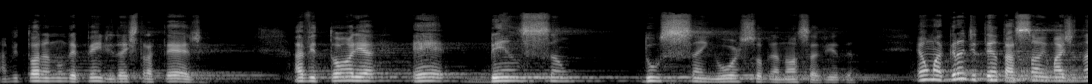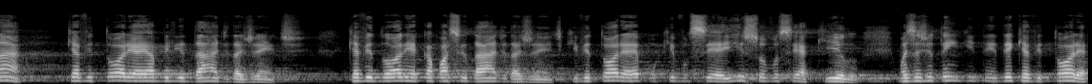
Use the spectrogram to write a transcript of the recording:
A vitória não depende da estratégia. A vitória é bênção do Senhor sobre a nossa vida. É uma grande tentação imaginar que a vitória é habilidade da gente, que a vitória é capacidade da gente, que vitória é porque você é isso ou você é aquilo. Mas a gente tem que entender que a vitória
